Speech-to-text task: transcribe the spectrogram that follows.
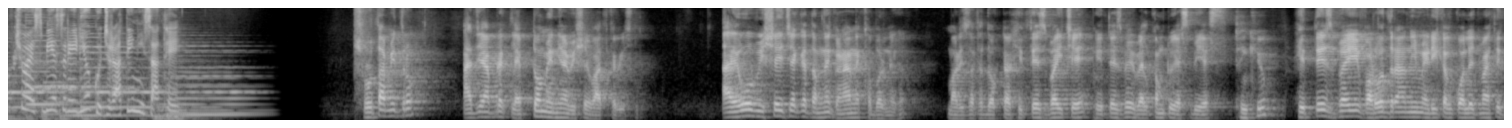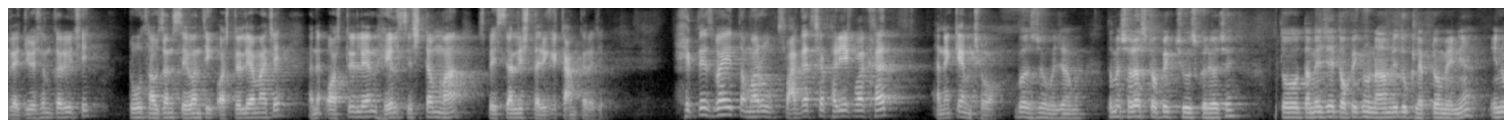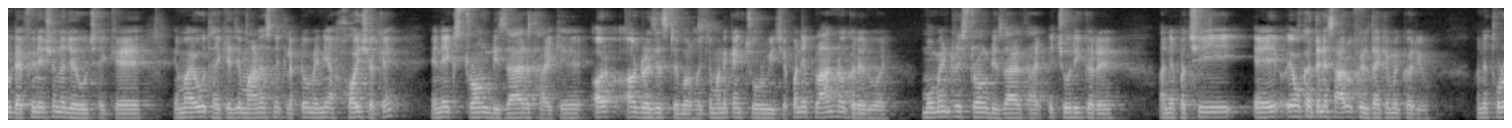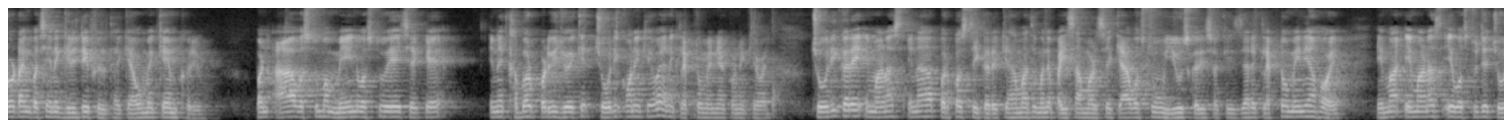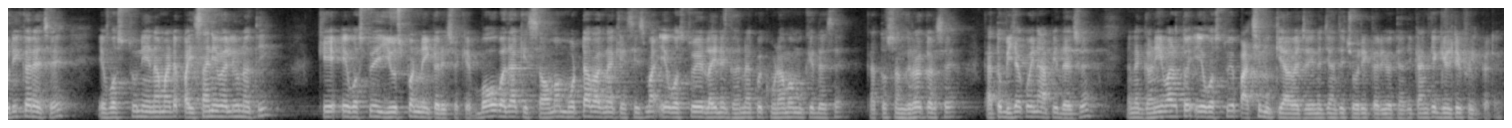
આપ છો SBS radio ગુજરાતીની સાથે. શ્રોતા મિત્રો આજે આપણે ક્લેપ્ટોમેનિયા વિશે વાત કરીશું. આ એવો વિષય છે કે તમને ઘણાને ખબર નહીં હોય. મારી સાથે ડૉક્ટર હિતેશભાઈ છે. Hiteshbhai welcome to SBS thank you Hiteshbhai વડોદરાની મેડિકલ કોલેજમાંથી ગ્રેજ્યુએશન કર્યું છે. ટુ થાઉઝન્ડ સેવનથી ઓસ્ટ્રેલિયામાં છે અને ઓસ્ટ્રેલિયન હેલ્થ સિસ્ટમમાં સ્પેશિયાલિસ્ટ તરીકે કામ કરે છે. હિતેશભાઈ તમારું સ્વાગત છે ફરી એક વખત અને કેમ છો? બસ જો મજામાં. તમે સરસ ટોપિક ચૂઝ કર્યો છે. તો તમે જે ટોપિકનું નામ લીધું ક્લેપ્ટોમેનિયા એનું ડેફિનેશન જ એવું છે કે એમાં એવું થાય કે જે માણસને ક્લેપ્ટોમેનિયા હોઈ શકે, એને એક સ્ટ્રોંગ ડિઝાયર થાય કે અનરેઝિસ્ટેબલ હોય કે મને કંઈક ચોરવી છે. પણ એ પ્લાન ન કરેલું હોય. મોમેન્ટરી સ્ટ્રોંગ ડિઝાયર થાય, એ ચોરી કરે, અને પછી એ એ વખત એને સારું ફીલ થાય કે મેં કર્યું. અને થોડો ટાઈમ પછી એને ગિલ્ટી ફીલ થાય કે આવું મેં કેમ કર્યું. પણ આ વસ્તુમાં મેઇન વસ્તુ એ છે કે એને ખબર પડવી જોઈએ કે ચોરી કોને કહેવાય અને ક્લેપ્ટોમેનિયા કોને કહેવાય. ચોરી કરે એ માણસ એના પર્પઝથી કરે કે આમાંથી મને પૈસા મળશે કે આ વસ્તુ હું યુઝ કરી શકીશ. જ્યારે ક્લેપ્ટોમેનિયા હોય, એમાં એ માણસ એ વસ્તુ જે ચોરી કરે છે, એ વસ્તુની એના માટે પૈસાની વેલ્યુ નથી કે એ વસ્તુ એ યુઝ પણ નહીં કરી શકે. બહુ બધા કિસ્સાઓમાં મોટા ભાગના કેસીસમાં એ વસ્તુ એ લઈને ઘરના કોઈ ખૂણામાં મૂકી દેશે, કાં તો સંગ્રહ કરશે, કાં તો બીજા કોઈને આપી દેશે. અને ઘણીવાર તો એ વસ્તુ એ પાછી મૂકી આવે જઈને જ્યાંથી ચોરી કરી હોય ત્યાંથી કારણ કે ગિલ્ટી ફીલ કરે.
